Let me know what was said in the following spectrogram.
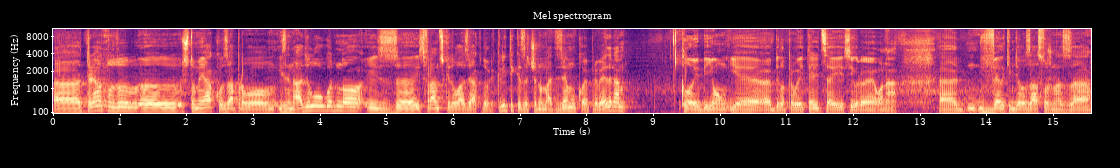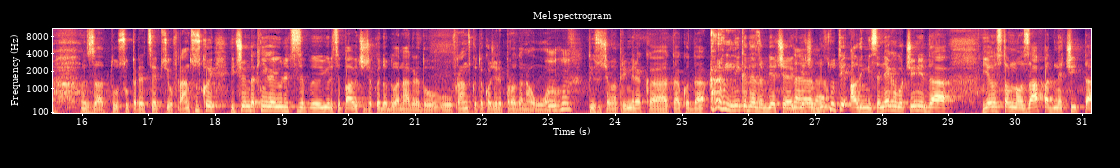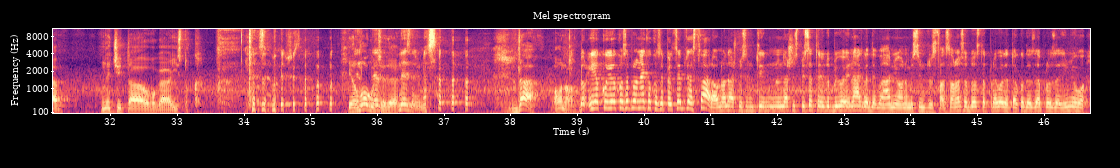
E, trenutno, e, što me jako zapravo iznenadilo ugodno, iz, iz Francuske dolaze jako dobre kritike za Črnomati zemlju koja je prevedena. Chloe Billon je e, bila prevoditeljica i sigurno je ona velikim dijelom zaslužna za, za tu super recepciju u Francuskoj i čujem da knjiga Jurice, Jurice Pavičića koja je dobila nagradu u Francuskoj također je prodana u ono, tisućama primjeraka, tako da nikad ne znam gdje će, gdje će da, da. buknuti, ali mi se nekako čini da jednostavno zapad ne čita, ne čita ovoga istok. Jel moguće ne, da? Ne znaju nas. Da, ono, Iako, iako zapravo nekako se percepcija stvara, ono, naš, mislim, ti naši spisatelji dobivaju nagrade vani, ono, mislim, stvarno se dosta prevode, tako da je zapravo zanimljivo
